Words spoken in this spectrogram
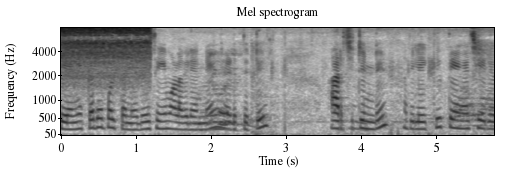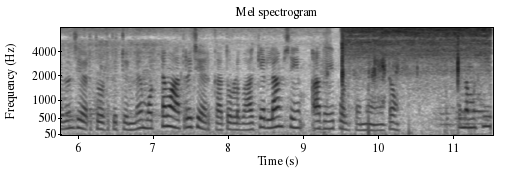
തേങ്ങയൊക്കെ അതേപോലെ തന്നെ അതേ സെയിം അളവിൽ തന്നെ എടുത്തിട്ട് അരച്ചിട്ടുണ്ട്. അതിലേക്ക് തേങ്ങ ചേരിയതും ചേർത്ത് കൊടുത്തിട്ടുണ്ട്. മുട്ട മാത്രമേ ചേർക്കാത്തുള്ളൂ. ബാക്കിയെല്ലാം സെയിം അതേപോലെ തന്നെയാണ് കേട്ടോ. അപ്പം നമുക്ക് ഈ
